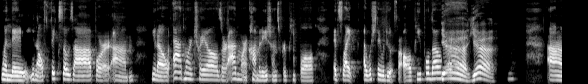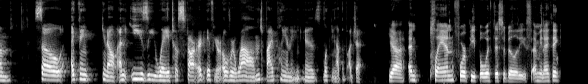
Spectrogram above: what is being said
when they, you know, fix those up or um, you know, add more trails or add more accommodations for people. It's like I wish they would do it for all people though. Yeah, yeah. Um, so I think, you know, an easy way to start if you're overwhelmed by planning is looking at the budget. Yeah, and plan for people with disabilities. I mean, I think,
